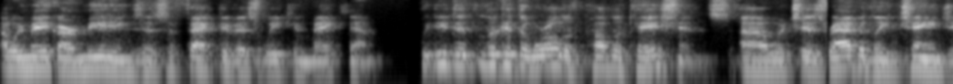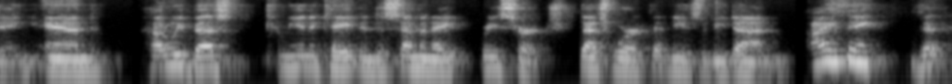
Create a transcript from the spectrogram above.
how we make our meetings as effective as we can make them. We need to look at the world of publications, uh, which is rapidly changing, and how do we best communicate and disseminate research? That's work that needs to be done. I think the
